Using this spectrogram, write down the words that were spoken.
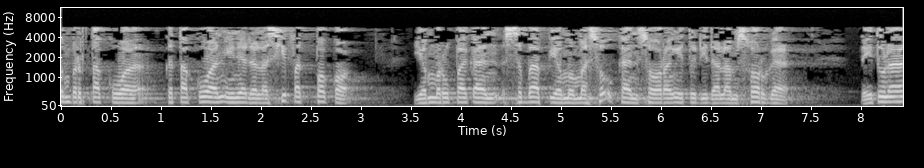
yang bertakwa ketakwaan ini adalah sifat pokok yang merupakan sebab yang memasukkan seorang itu di dalam sorga dan itulah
